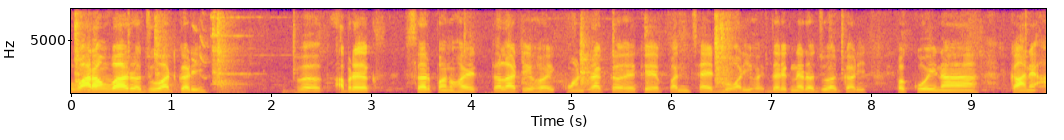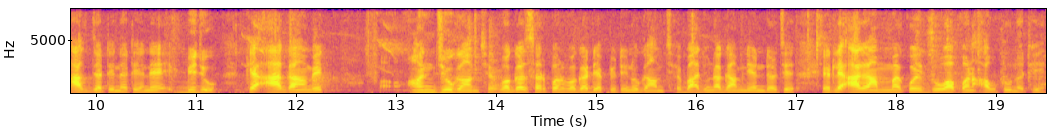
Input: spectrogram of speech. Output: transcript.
વારંવાર રજૂઆત કરી આપણે સરપંચ હોય, તલાટી હોય, કોન્ટ્રાક્ટર હોય કે પંચાયત બોડી હોય, દરેકને રજૂઆત કરી, પણ કોઈના કાને આગ જતી નથી. અને બીજું કે આ ગામ એક અંજુ ગામ છે. વગર સરપંચ, વગર ડેપ્યુટીનું ગામ છે. બાજુના ગામની અંદર છે. એટલે આ ગામમાં કોઈ જોવા પણ આવતું નથી.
